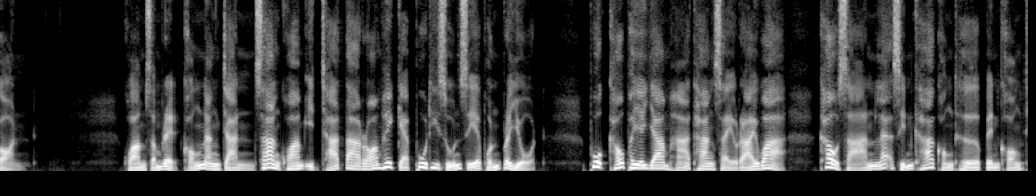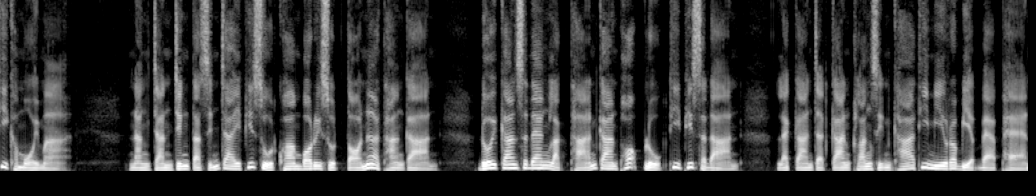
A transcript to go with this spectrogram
ก่อน ความสำเร็จของนางจันสร้างความอิจฉาตาร้อมให้แก่ผู้ที่สูญเสียผลประโยชน์ พวกเขาพยายามหาทางใส่ร้ายว่าข้าวสารและสินค้าของเธอเป็นของที่ขโมยมา นางจันจึงตัดสินใจพิสูจน์ความบริสุทธิ์ต่อเนื่อทางการ โดยการแสดงหลักฐานการเพาะปลูกที่พิสดารและการจัดการคลังสินค้าที่มีระเบียบแบบแผน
